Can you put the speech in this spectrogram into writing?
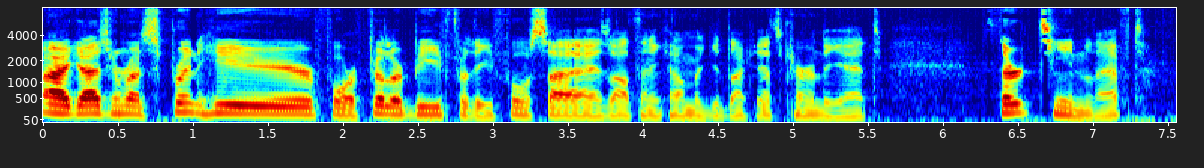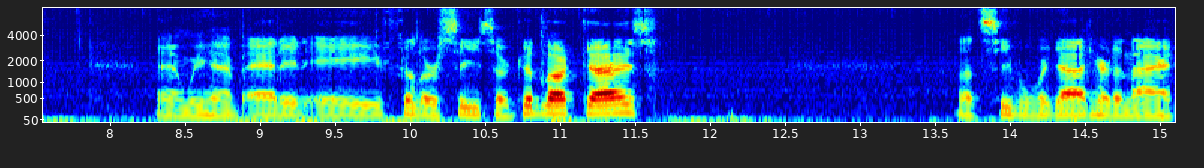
Alright guys, we're going to run a sprint here for filler B for the full-size authentic helmet. Good luck. That's currently at 13 left. And we have added a filler C, so good luck guys. Let's see what we got here tonight.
